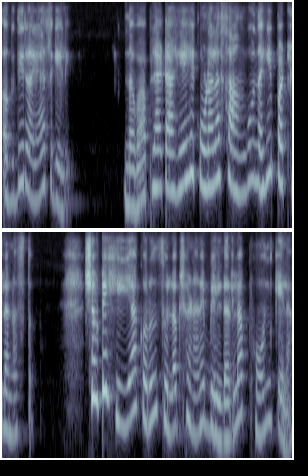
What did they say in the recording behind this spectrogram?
अगदी रयाच गेली. नवा फ्लॅट आहे हे कोणाला सांगूनही पटलं नसतं. शेवटी हिया करून सुलक्षणाने बिल्डरला फोन केला.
